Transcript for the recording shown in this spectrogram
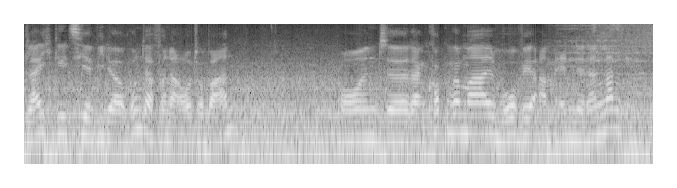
gleich geht es hier wieder runter von der Autobahn. Und äh, dann gucken wir mal, wo wir am Ende dann landen.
